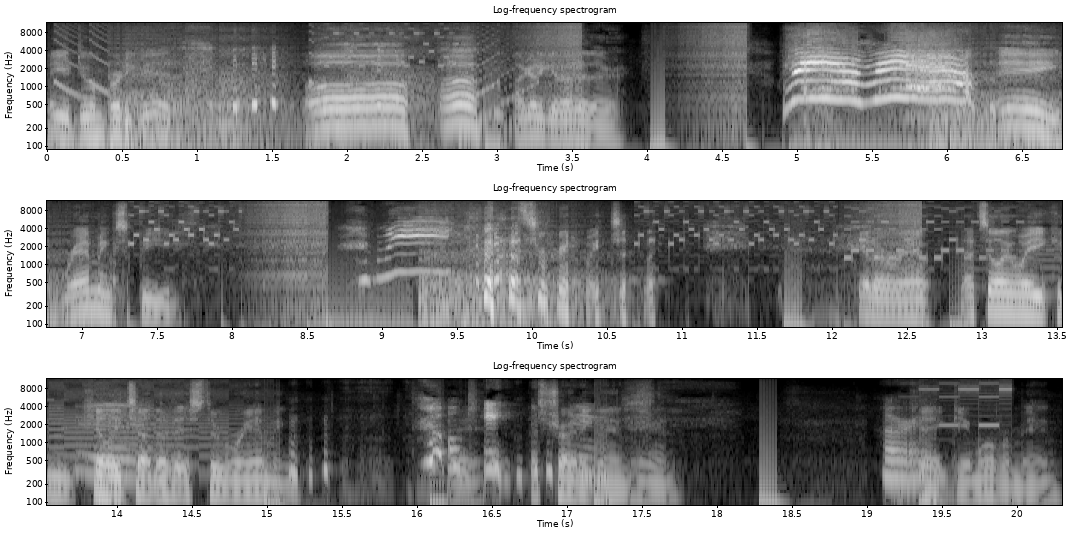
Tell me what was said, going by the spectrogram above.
Hey, you're doing pretty good. Oh, oh, I gotta get out of there. Ram! Ram! Hey, ramming speed. Let's ram each other. Get a ram. That's the only way you can kill each other is through ramming. okay. Let's try it again. Hang on. All right. Okay, game over, man.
